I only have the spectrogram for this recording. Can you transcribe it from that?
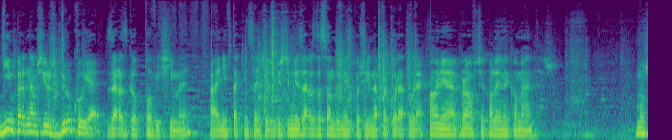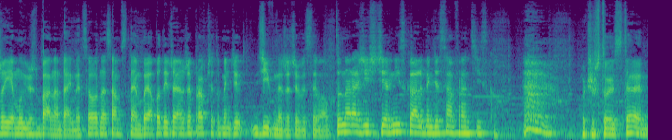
Gimper nam się już drukuje, zaraz go powiesimy. Ale nie w takim sensie, żebyście mnie zaraz do sądu nie zgłosili na prokuraturę. O nie, profcie, kolejny komentarz. Może jemu już bana dajmy, co na sam wstęp, bo ja podejrzewam, że prawcie to będzie dziwne rzeczy wysyłał. To na razie ściernisko, ale będzie San Francisco. Chociaż to jest ten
